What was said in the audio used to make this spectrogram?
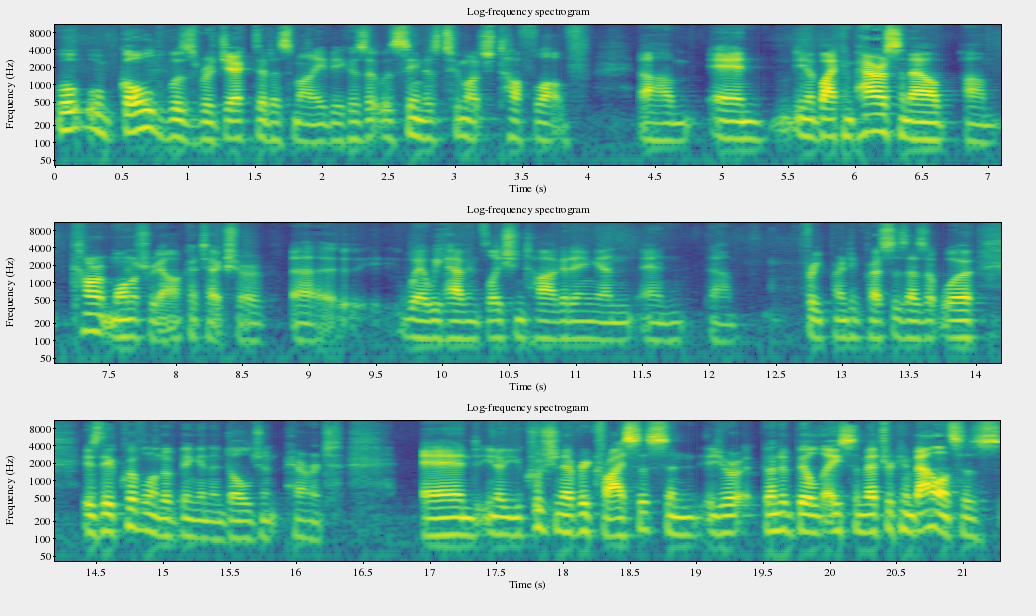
Well, well gold was rejected as money because it was seen as too much tough love. Um, and you know, by comparison, our um, current monetary architecture, uh, where we have inflation targeting and, um, free printing presses, as it were, is the equivalent of being an indulgent parent. And you know, you cushion every crisis, and you're going to build asymmetric imbalances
